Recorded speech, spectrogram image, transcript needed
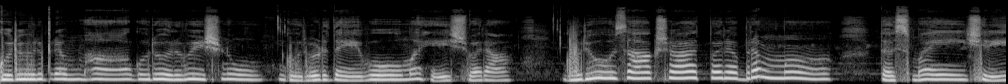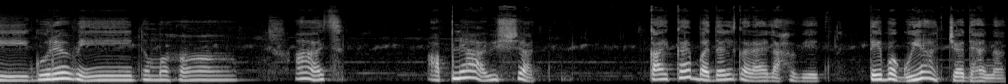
गुरुर् ब्रह्मा गुरुर्विष्णू गुरुर्देव महेश्वरा गुरु साक्षात परब्रह्म तस्मै श्री गुरवे नमहा आज आपल्या आयुष्यात काय काय बदल करायला हवेत ते बघूया आजच्या ध्यानात.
